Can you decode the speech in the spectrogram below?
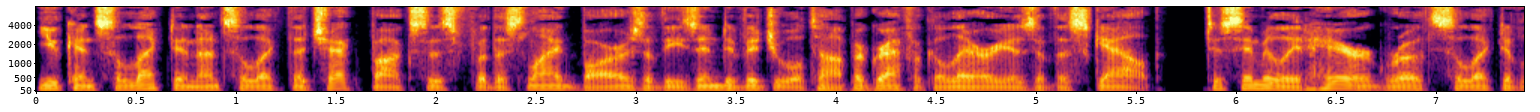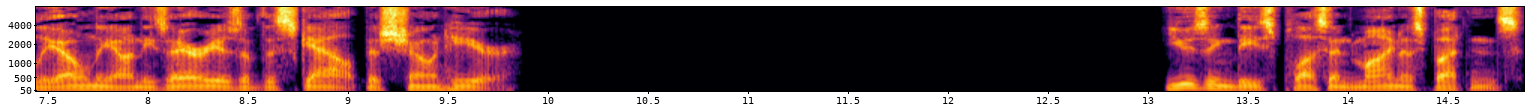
You can select and unselect the checkboxes for the slide bars of these individual topographical areas of the scalp, to simulate hair growth selectively only on these areas of the scalp as shown here. Using these plus and minus buttons,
